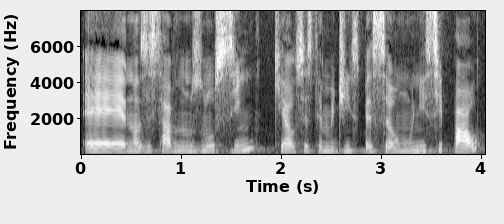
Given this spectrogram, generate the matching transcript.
É, nós estávamos no SIM, que é o Sistema de Inspeção Municipal.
